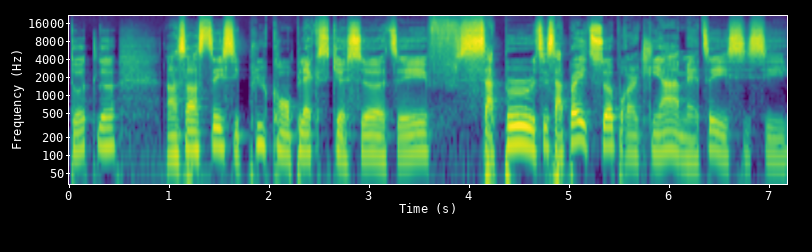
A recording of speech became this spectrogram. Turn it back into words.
tout là. Le sens, c'est plus complexe que ça. Ça peut, ça peut être ça pour un client, mais c'est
